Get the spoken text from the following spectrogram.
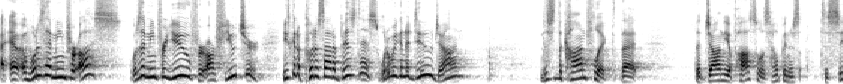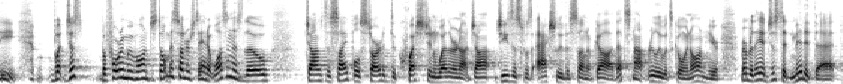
And what does that mean for us? What does that mean for you, for our future? He's going to put us out of business. What are we going to do, John? This is the conflict that, that John the Apostle is helping us to see. But just before we move on, just don't misunderstand. It wasn't as though John's disciples started to question whether or not John, Jesus was actually the Son of God. That's not really what's going on here. Remember, they had just admitted that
